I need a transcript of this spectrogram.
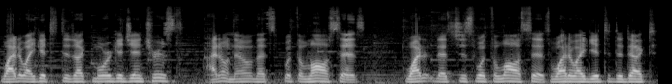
Why do I get to deduct mortgage interest? I don't know. That's what the law says. Why? That's just what the law says. Why do I get to deduct?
